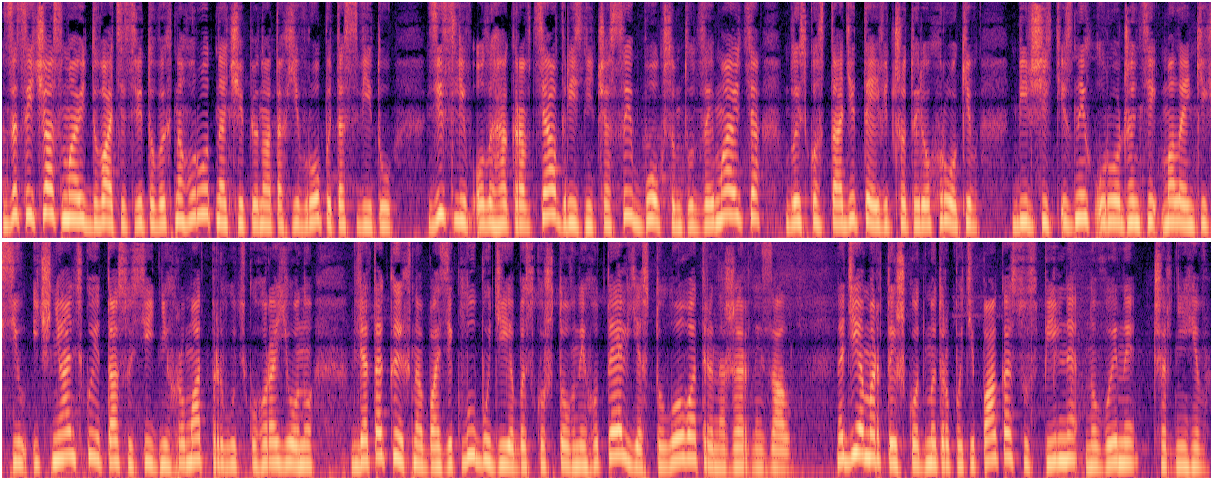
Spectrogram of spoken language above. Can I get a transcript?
За цей час мають 20 світових нагород на чемпіонатах Європи та світу. Зі слів Олега Кравця, в різні часи боксом тут займаються близько 100 дітей від 4 років. Більшість із них уродженці маленьких сіл Ічнянської та сусідніх громад Прилуцького району. Для таких на базі клубу діє безкоштовний готель, є столова, тренажерний зал. Надія Мартишко, Дмитро Потіпака, Суспільне, Новини, Чернігів.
